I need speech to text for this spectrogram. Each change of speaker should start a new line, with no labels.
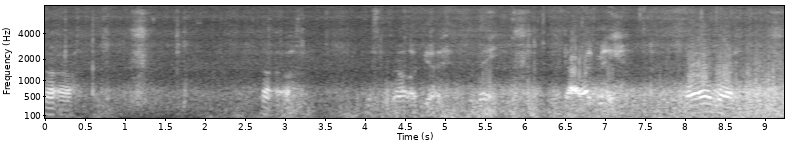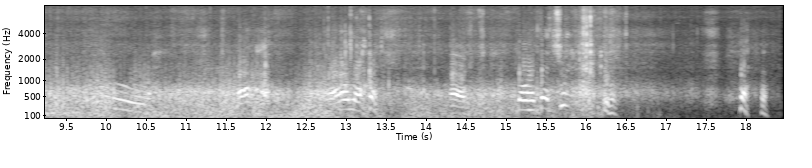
Uh-oh. Uh-oh. This does not look good for me. A guy like me. Oh, boy. Ooh. Uh-oh. Oh, no. Oh, don't hit that tree.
